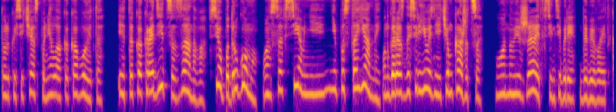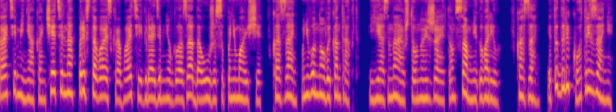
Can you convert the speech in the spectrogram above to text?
Только сейчас поняла, каково это. Это как родиться заново. Все по-другому. Он совсем не... не постоянный. Он гораздо серьезнее, чем кажется. «Он уезжает в сентябре», — добивает Катя меня окончательно, привставая с кровати и глядя мне в глаза до ужаса понимающе. «В Казань. У него новый контракт. Я знаю, что он уезжает, он сам мне говорил. Казань. Это далеко от Рязани.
